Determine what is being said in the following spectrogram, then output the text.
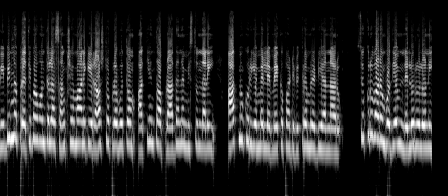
విభిన్న ప్రతిభావంతుల సంక్షేమానికి రాష్ట్ర ప్రభుత్వం అత్యంత ప్రాధాన్యమిస్తుందని ఆత్మకూరు ఎమ్మెల్యే మేకపాటి విక్రమరెడ్డి అన్నారు. శుక్రవారం ఉదయం నెల్లూరులోని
